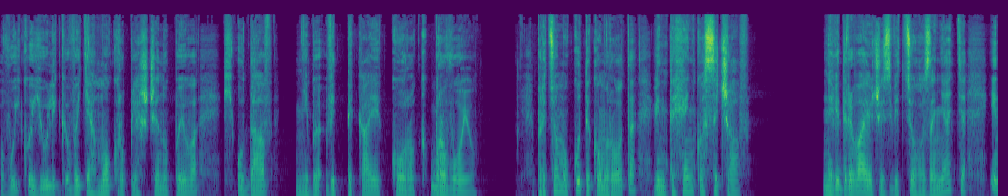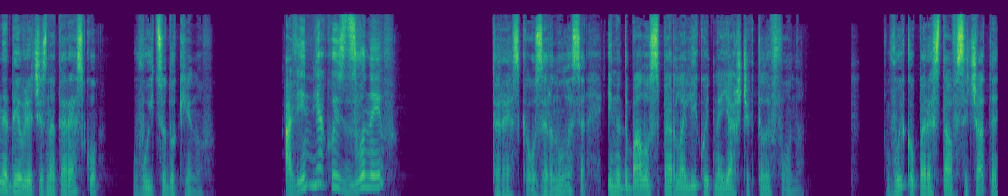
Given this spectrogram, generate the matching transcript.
Вуйко Юлік витяг мокру плящину пива й удав, ніби відтикає корок бровою. При цьому кутиком рота він тихенько сичав. Не відриваючись від цього заняття і не дивлячись на Тереску, вуйцо докинув. А він якось дзвонив. Тереска озирнулася і недбало сперла лікоть на ящик телефона. Вуйко перестав сичати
